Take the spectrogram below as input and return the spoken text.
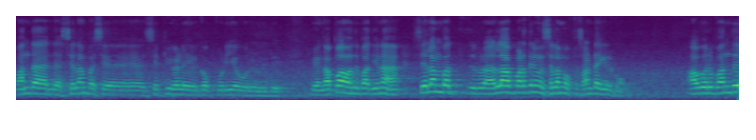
வந்த அந்த சிலம்ப செ- சிற்பிகள் இருக்கக்கூடிய ஒரு இது. இப்போ எங்கள் அப்பா வந்து பார்த்தீங்கன்னா சிலம்ப எல்லா படத்துலையும் சிலம்ப சண்டை இருக்கும். அவர் வந்து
